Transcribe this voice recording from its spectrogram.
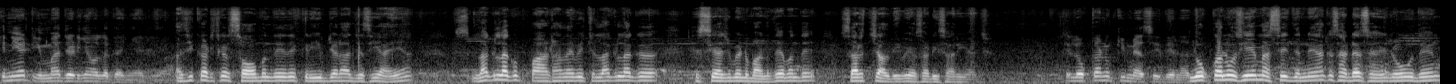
ਕਿੰਨੀਆਂ ਟੀਮਾਂ ਜਿਹੜੀਆਂ ਉਹ ਲਗਾਈਆਂ ਗਈਆਂ? ਅਸੀਂ ਘੱਟ ਤੋਂ ਘੱਟ 100 ਬੰਦੇ ਦੇ ਕਰੀਬ ਜਿਹੜਾ ਅੱਜ ਅਸੀਂ ਆਏ ਆ ਅਲੱਗ-ਅਲੱਗ ਪਾਰਟਾਂ ਦੇ ਵਿੱਚ ਅਲੱਗ-ਅਲੱਗ ਹਿੱਸਿਆਂ 'ਚ ਬਣਦੇ ਆ ਬੰਦੇ। ਸਰਚ ਚੱਲਦੀ ਪਈ ਆ ਸਾਡੀ ਸਾਰੀ ਅੱਜ। ਤੇ ਲੋਕਾਂ ਨੂੰ ਕੀ ਮੈਸੇਜ ਦੇਣਾ ਲੋਕਾਂ ਨੂੰ ਅਸੀਂ ਇਹ ਮੈਸੇਜ ਦਿੰਨੇ ਆ ਕਿ ਸਾਡਾ ਸਹਿਯੋਗ ਦੇਣ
